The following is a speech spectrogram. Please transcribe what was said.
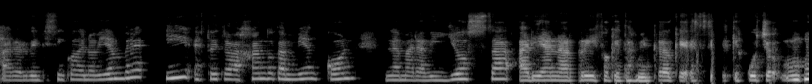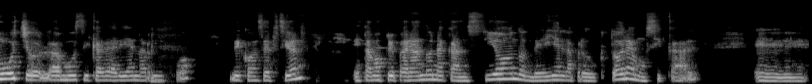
para el 25 de noviembre y estoy trabajando también con la maravillosa Ariana Rifo, que también tengo que decir que escucho mucho la música de Ariana Rifo de Concepción. Estamos preparando una canción donde ella es la productora musical. Eh,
